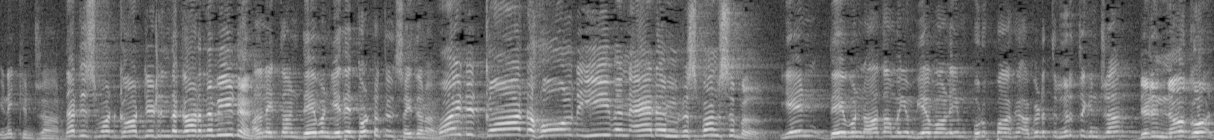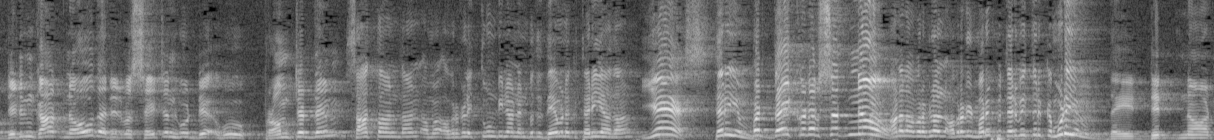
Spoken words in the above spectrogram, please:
இணைக்கின்றார் That is what God did in the Garden of Eden. அதனைத்தான் தேவன் ஏதேன் தோட்டத்தில் செய்தனர் Why did God hold Eve and Adam responsible? ஏன் தேவன் ஆதாமையும் ஏவாளையும் பொறுப்பாக அவ்விடத்தில் நிறுத்துகின்றார் Didn't know go, didn't God know that it was Satan who di- who prompted them? சாத்தான் தான் அவ- அவர்களை தூண்டினான் என்பது தேவனுக்கு தெரியாதா Yes, தெரியும் but they could have said no. ஆனால் அவர்கள் அவர்கள் மறுப்பு தெரிவித்திருக்க முடியும் They did not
